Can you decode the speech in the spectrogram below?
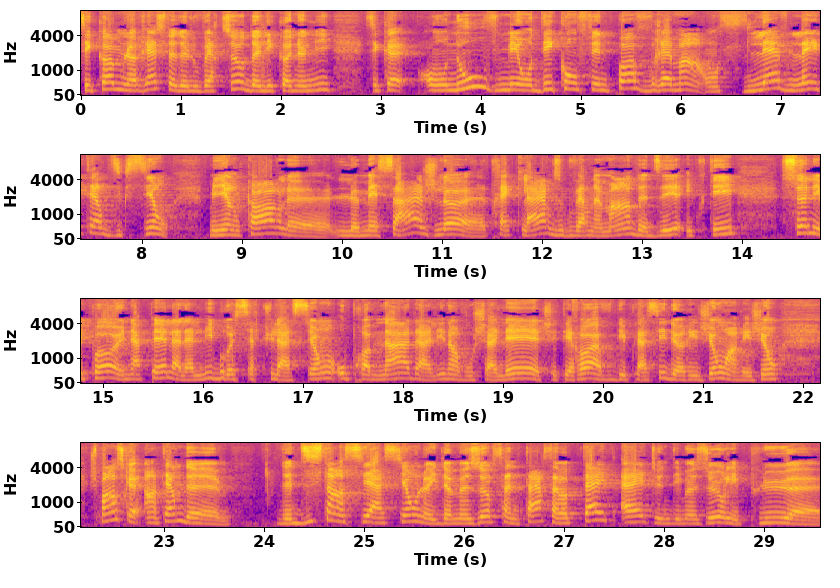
c'est comme le reste de l'ouverture de l'économie. C'est que on ouvre, mais on déconfine pas vraiment. On lève l'interdiction. Mais il y a encore le, message là, euh, très clair du gouvernement de dire, écoutez, ce n'est pas un appel à la libre circulation, aux promenades, à aller dans vos chalets, etc., à vous déplacer de région en région. Je pense qu'en termes de, de distanciation là, et de mesures sanitaires, ça va peut-être être une des mesures les plus euh,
